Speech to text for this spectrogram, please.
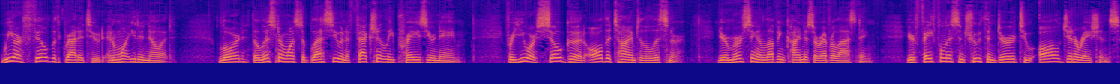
We are filled with gratitude and want you to know it. Lord, the listener wants to bless you and affectionately praise your name. For you are so good all the time to the listener. Your mercy and loving kindness are everlasting. Your faithfulness and truth endure to all generations.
